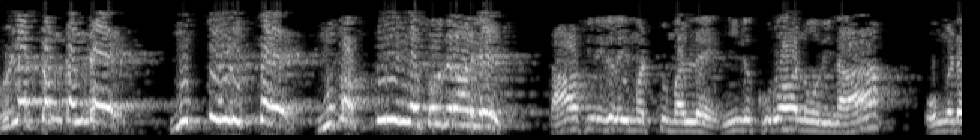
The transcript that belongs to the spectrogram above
விளக்கம் தந்தே முத்து உடித்த முகப்பிரிங்க சொல்கிறார்கள். காபிர்களை மட்டுமல்ல நீங்க குரான் ஓதினா உங்களோட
